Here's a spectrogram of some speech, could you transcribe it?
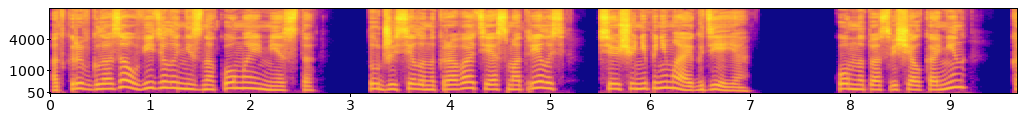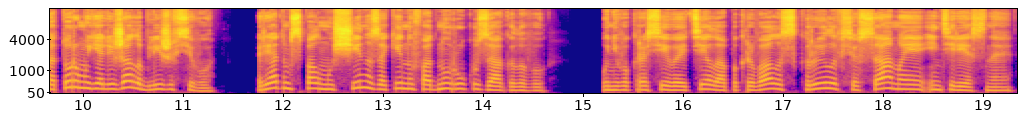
Открыв глаза, увидела незнакомое место. Тут же села на кровать и осмотрелась, все еще не понимая, где я. Комнату освещал камин, к которому я лежала ближе всего. Рядом спал мужчина, закинув одну руку за голову. У него красивое тело, а покрывало скрыло все самое интересное.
